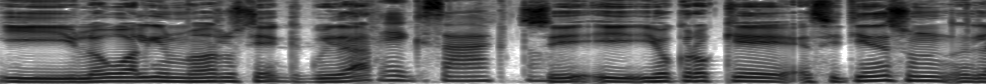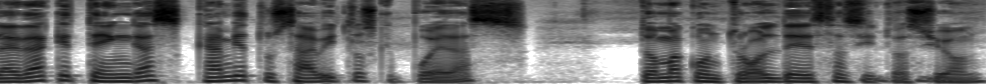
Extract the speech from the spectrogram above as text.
y luego alguien más los tiene que cuidar. Exacto. Sí, y yo creo que si tienes un, la edad que tengas, cambia tus hábitos que puedas, toma control de esta situación.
